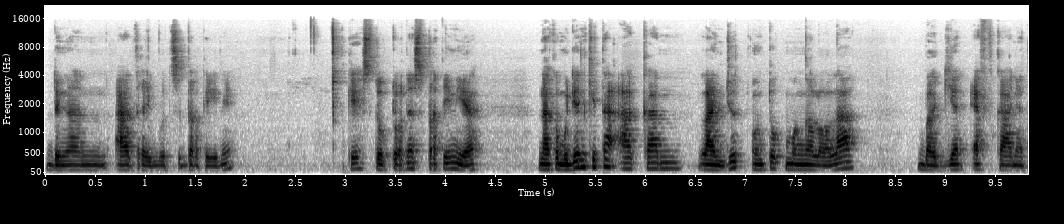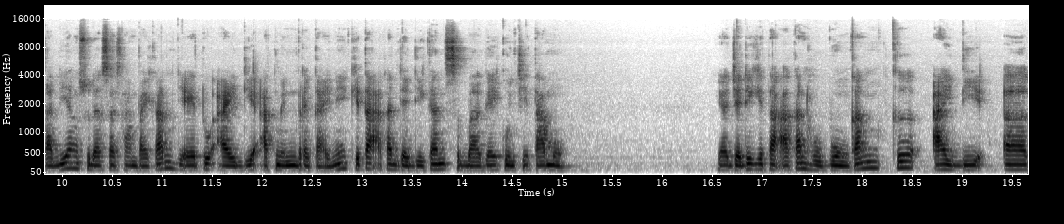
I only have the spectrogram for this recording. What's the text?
dengan atribut seperti ini. Oke, strukturnya seperti ini ya. Nah, kemudian kita akan lanjut untuk mengelola bagian FK-nya tadi yang sudah saya sampaikan, yaitu ID admin berita ini, kita akan jadikan sebagai kunci tamu. Ya, jadi kita akan hubungkan ke ID uh, eh,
